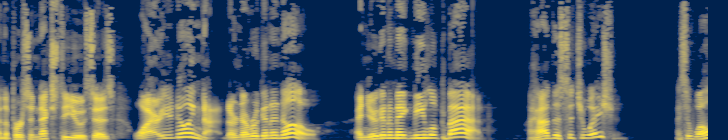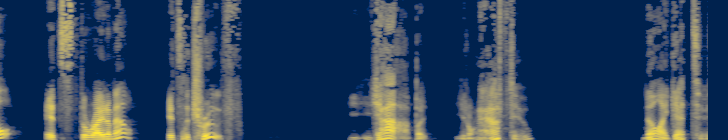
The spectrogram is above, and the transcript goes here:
and the person next to you says, why are you doing that? They're never gonna know. And you're gonna make me look bad. I had this situation. I said, well, it's the right amount. It's the truth. Yeah, but you don't have to. No, I get to.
